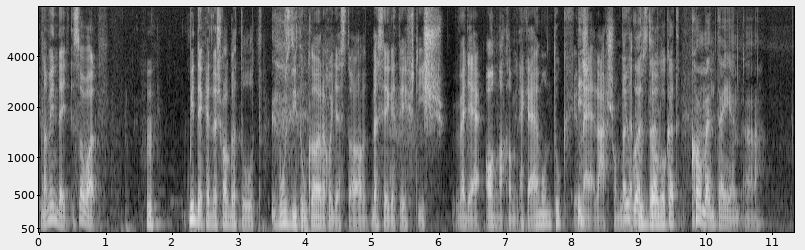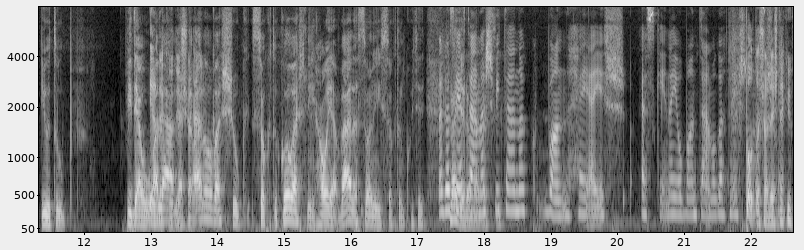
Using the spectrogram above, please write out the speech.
Na mindegy, szóval minden kedves hallgatót buzdítunk arra, hogy ezt a beszélgetést is vegye annak, aminek elmondtuk, ne lásson bele plusz dolgokat. kommenteljen a YouTube videó alá, mert elolvassuk, szoktuk olvasni, ha olyan válaszolni is szoktunk, úgyhogy Meg az értelmes vitának van helye, és ezt kéne jobban támogatni. És Pontosan, és nekünk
